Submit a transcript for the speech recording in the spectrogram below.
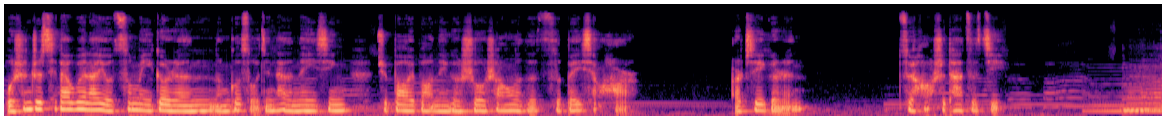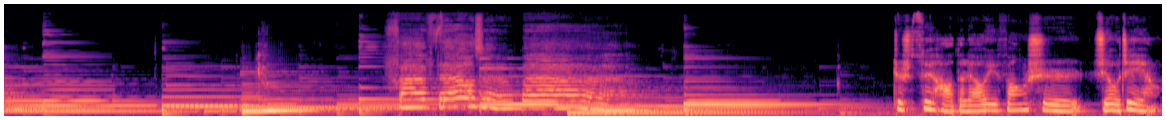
我甚至期待未来有这么一个人，能够走进他的内心，去抱一抱那个受伤了的自卑小孩儿而这个人，最好是他自己。这是最好的疗愈方式，只有这样。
